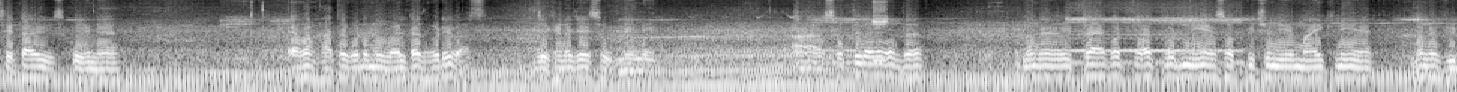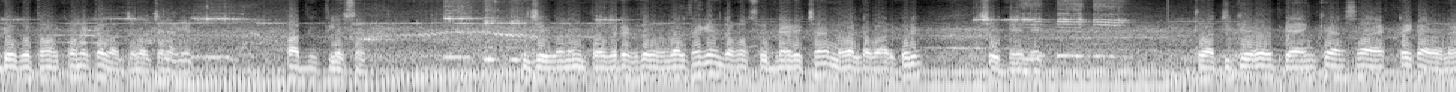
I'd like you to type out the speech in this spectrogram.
সেটাও ইউজ করি না। এখন হাতে করে মোবাইলটা ধরে বাস, যেখানে যাই শ্যুট নিয়ে নিই। আর সত্যি কথা বলতে মানে ওই ট্রাইপড ট্রাইপড নিয়ে সব কিছু নিয়ে মাইক নিয়ে মানে ভিডিও করতে আমার অনেকটা লজ্জা লজ্জা লাগে। পাবলিক প্লেসে যেখানে আমি পকেটের ভিতরে মোবাইল থাকে, যখন শ্যুট নেওয়ার ইচ্ছা মোবাইলটা বার করি শ্যুট নিয়ে নিই। তো আজকে ব্যাংকে আসা একটাই কারণে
